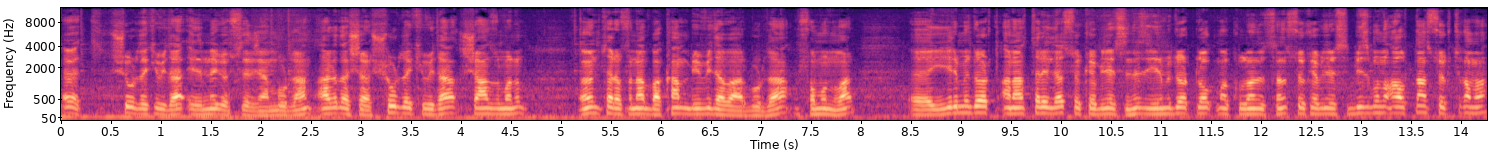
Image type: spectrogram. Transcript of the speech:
Evet şuradaki vida elimle göstereceğim buradan. Arkadaşlar şuradaki vida şanzımanın ön tarafına bakan bir vida var burada. Somun var. Ee, 24 anahtarıyla sökebilirsiniz. 24 lokma kullanırsanız sökebilirsiniz. Biz bunu alttan söktük ama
